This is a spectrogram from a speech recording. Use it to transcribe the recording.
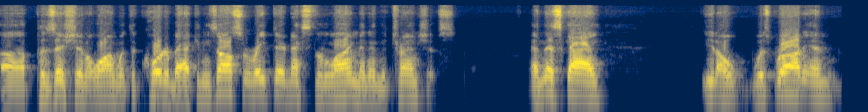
uh, position along with the quarterback. And he's also right there next to the lineman in the trenches. And this guy, you know, was brought in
